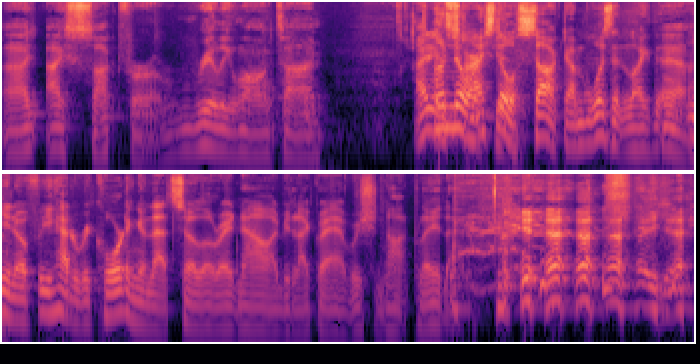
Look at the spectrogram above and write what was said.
I I sucked for a really long time. I Oh didn't. no, start I still getting- sucked. I wasn't like that. Yeah. You know, if we had a recording of that solo right now, I'd be like, "Yeah, we should not play that." yeah.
